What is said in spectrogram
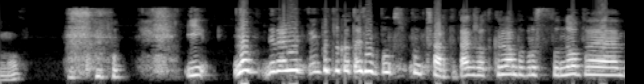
Mów. I no, generalnie jakby tylko to jest mój punkt, punkt czwarty, tak, że odkryłam po prostu nowe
